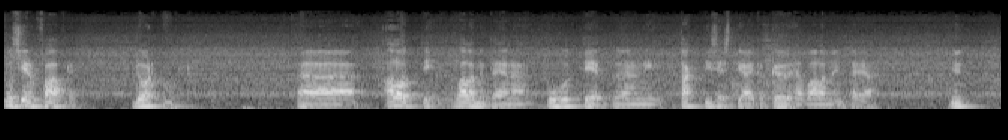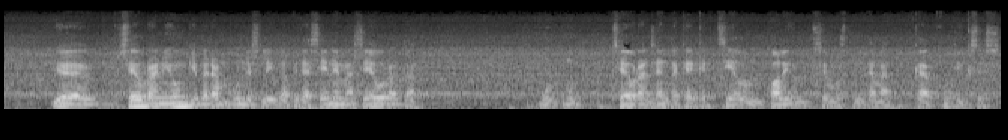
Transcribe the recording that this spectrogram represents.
Lucien Favre, Dortmund. Ää, aloitti valmentajana, puhuttiin, että niin, taktisesti aika köyhä valmentaja. Nyt seuran jonkin verran Bundesliga pitäisi enemmän seurata, mutta mut seuran sen takia, että siellä on paljon semmoista, mitä mä tykkään futiksessa.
